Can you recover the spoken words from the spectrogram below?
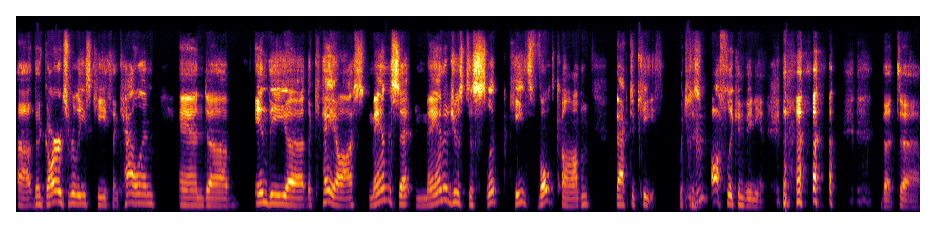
Uh, the guards release Keith and Callan, and uh, in the uh, the chaos, Manset manages to slip Keith's Voltcom back to Keith. which is Mhm. awfully convenient. but uh,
